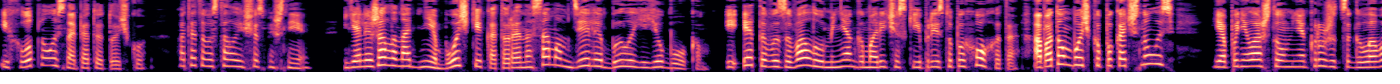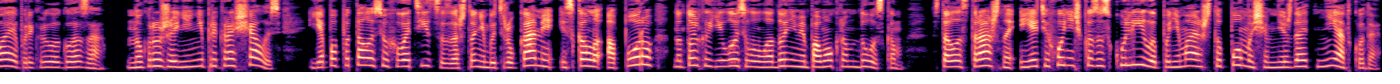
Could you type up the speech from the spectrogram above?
и хлопнулась на пятую точку. От этого стало еще смешнее. Я лежала на дне бочки, которая на самом деле была ее боком. И это вызывало у меня гоморические приступы хохота. А потом бочка покачнулась, я поняла, что у меня кружится голова и прикрыла глаза. Но кружение не прекращалось. Я попыталась ухватиться за что-нибудь руками, искала опору, но только елозила ладонями по мокрым доскам. Стало страшно, и я тихонечко заскулила, понимая, что помощи мне ждать неоткуда.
